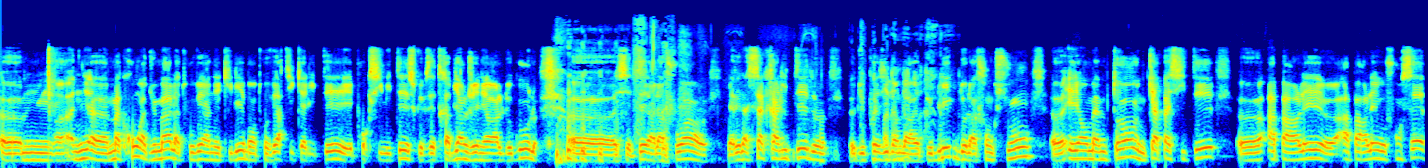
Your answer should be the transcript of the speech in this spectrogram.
euh, Macron a du mal à trouver un équilibre entre verticalité et proximité, ce que faisait très bien le général de Gaulle. C'était à la fois, il y avait la sacralité de, du président de la République, de la fonction, et en même temps une capacité euh, à, parler, euh, à parler aux Français.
